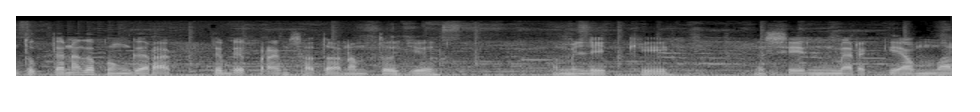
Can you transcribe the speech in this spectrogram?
Untuk tenaga penggerak TB Prime 167 memiliki mesin merek Yammer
